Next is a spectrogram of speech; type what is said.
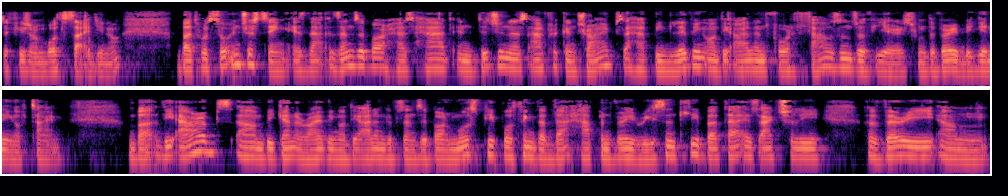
diffusion on both sides, you know. But what's so interesting is that Zanzibar has had indigenous African tribes that have been living on the island for thousands of years from the very beginning of time. But the Arabs um, began arriving on the island of Zanzibar. Most people think that that happened very recently, but that is actually a very um,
